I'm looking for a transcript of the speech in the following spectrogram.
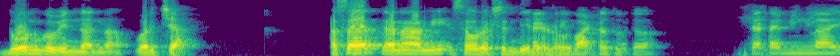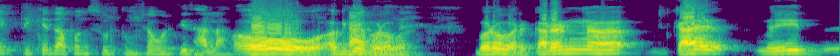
दोन गोविंदांना वरच्या असा त्यांना आम्ही संरक्षण दिलेलं वाटत होतं. त्या टायमिंगला एक टीकेचा पण सूर तुमच्यावरती झाला. हो अगदी काय बरोबर. बोलताय? बरोबर. कारण अं, काय म्हणजे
